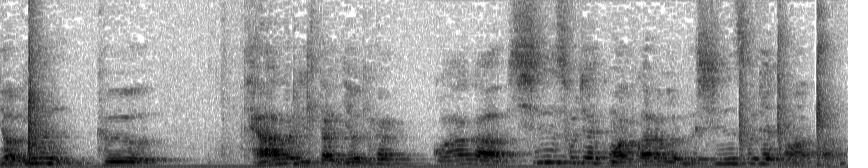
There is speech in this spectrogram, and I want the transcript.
여기는 그 대학을 일단 여기가 과가 신소재공학과라고 하는데 신소재공학과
